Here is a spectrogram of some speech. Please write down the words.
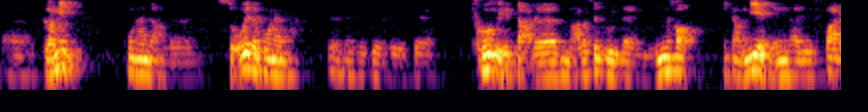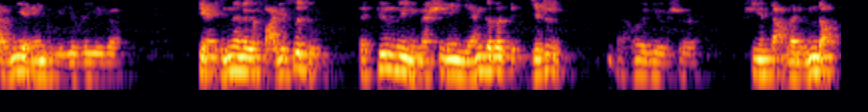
呃革命，共产党的所谓的共产党，其实这些就是一些土匪打着马克思主义的名号。你像列宁，他就发展列宁主义，就是一个。典型的那个法西斯主义，在军队里面实行严格的等级制，然后就是实行党的领导。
